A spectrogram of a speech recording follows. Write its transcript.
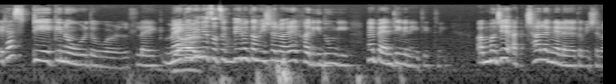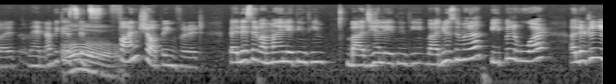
it has taken over the world like میں کبھی نہیں سوچ سکتی میں کمی شلواریں خریدوں گی میں پہنتی بھی نہیں تھی اتنی اب مجھے اچھا لگنے لگا کمی شلواریں پہننا because fun shopping for it پہلے صرف امائیں لیتی تھیں باجیاں لیتی تھیں باجیوں سے مراد people who are a little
